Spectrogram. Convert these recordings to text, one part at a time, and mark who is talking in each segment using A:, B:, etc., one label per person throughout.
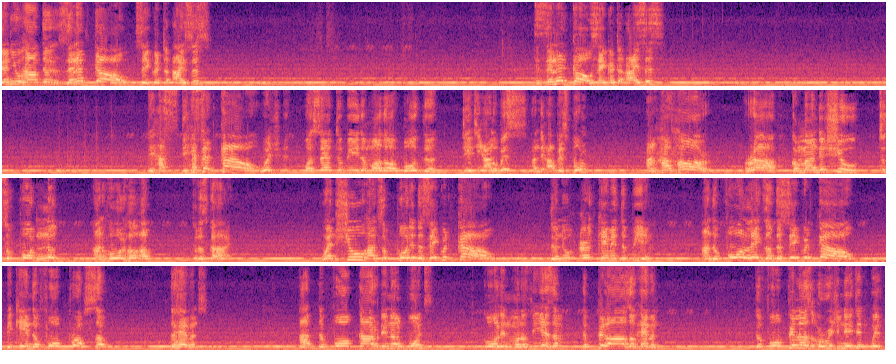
A: Then you have the Zenith cow, sacred to Isis. The Zenith cow, sacred to Isis. The, Has the Hesat cow, which was said to be the mother of both the deity Anubis and the Apis bull, and Hathor Ra commanded Shu to support Nut and hold her up to the sky. When Shu had supported the sacred cow, the new earth came into being, and the four legs of the sacred cow became the four props of the heavens. At the four cardinal points, called in monotheism the pillars of heaven. The four pillars originated with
